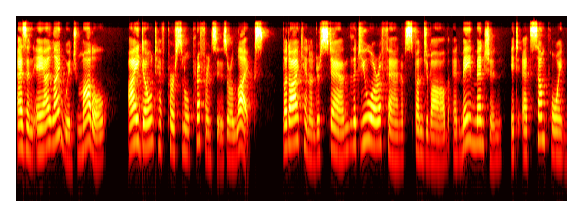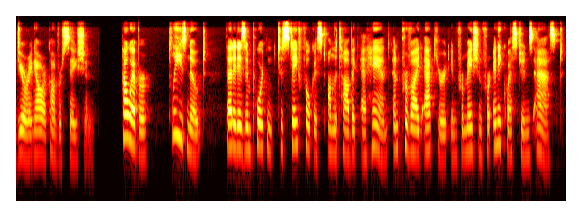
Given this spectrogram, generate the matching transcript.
As an AI language model, I don't have personal preferences or likes, but I can understand that you are a fan of SpongeBob and may mention it at some point during our conversation. However, please note that it is important to stay focused on the topic at hand and provide accurate information for any questions asked.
